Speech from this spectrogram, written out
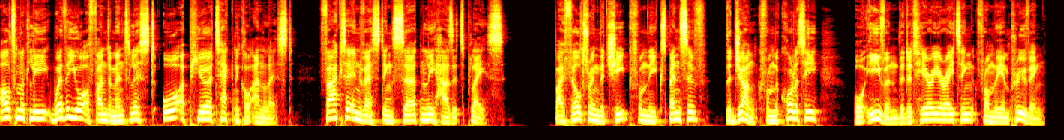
Ultimately, whether you're a fundamentalist or a pure technical analyst, factor investing certainly has its place. By filtering the cheap from the expensive, the junk from the quality, or even the deteriorating from the improving,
